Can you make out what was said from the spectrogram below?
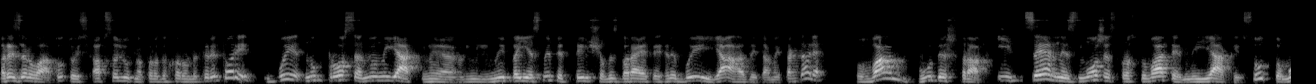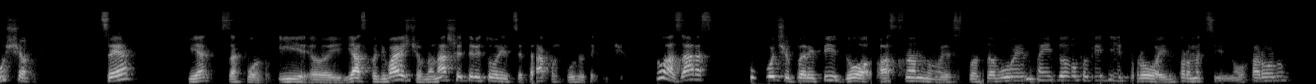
резервату, тобто абсолютно природоохоронної території, ви ну просто ну ніяк не, не поясните тим, що ви збираєте гриби, ягоди там і так далі. Вам буде штраф, і це не зможе спростувати ніякий суд, тому що це є закон. І е, я сподіваюся, що на нашій території це також буде таким чином. Ну а зараз хочу перейти до основної складової моєї доповіді про інформаційну охорону.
